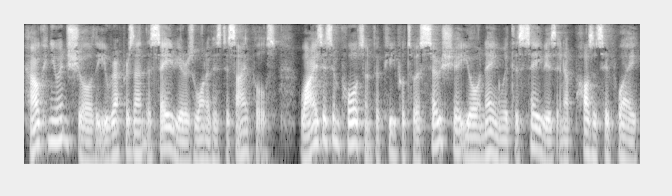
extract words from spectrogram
How can you ensure that you represent the Saviour as one of his disciples? Why is it important for people to associate your name with the Saviour's in a positive way?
